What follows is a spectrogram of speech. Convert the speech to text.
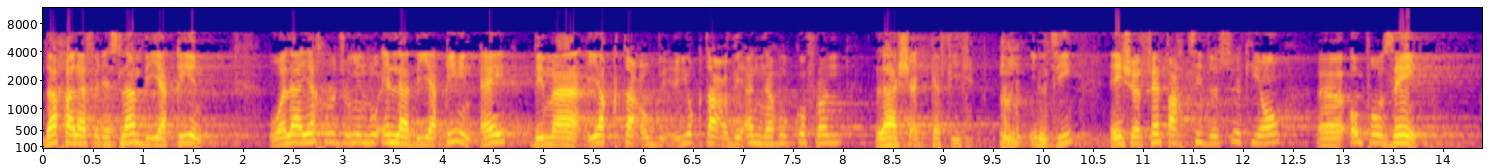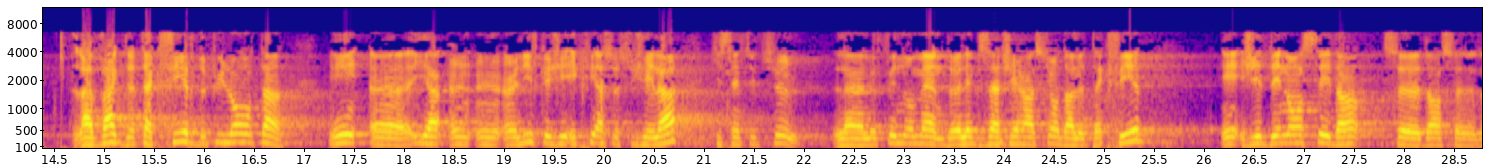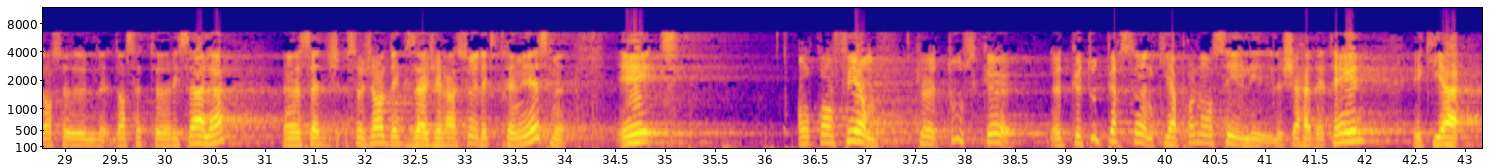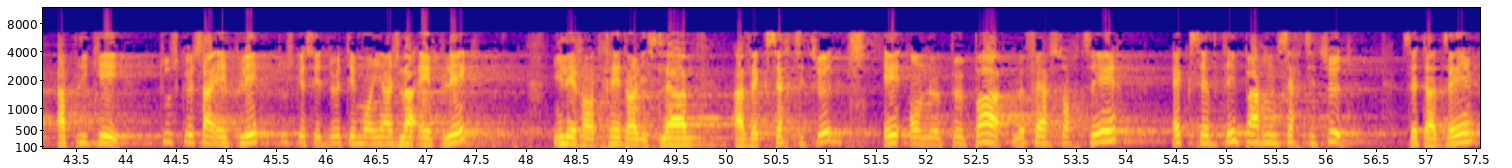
دخل في الإسلام بيقين ولا يخرج منه إلا بيقين أي بما يقطع, يقطع بأنه كفر لا شك فيه. Il dit et je fais partie de ceux qui ont euh, opposé la vague de takfir depuis longtemps. Et euh, il y a un, livre que j'ai écrit à ce sujet-là qui s'intitule le phénomène de l'exagération dans le takfir. Et j'ai dénoncé dans, ce, dans, ce, dans, ce, dans cette rissa-là euh, ce genre d'exagération et d'extrémisme. Et on confirme que tout ce que, euh, que toute personne qui a prononcé le shahadatain et qui a appliqué tout ce que ça implique, tout ce que ces deux témoignages-là impliquent, il est rentré dans l'islam avec certitude et on ne peut pas le faire sortir excepté par une certitude, c'est-à-dire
